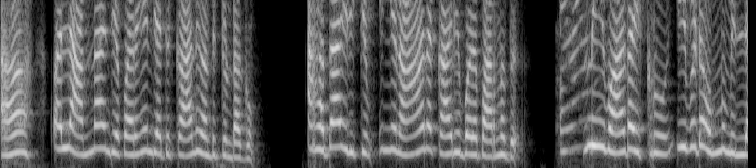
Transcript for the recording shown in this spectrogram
ആ വല്ല അണ്ണാന്റെ പരങ്ങന്റെ ആയിട്ട് കാൽ കണ്ടിട്ടുണ്ടാകും. അതായിരിക്കും ഇങ്ങനെ ആന കാര്യം പോലെ പറഞ്ഞത്. നീ വാടാ ഇവിടെ ഒന്നുമില്ല.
